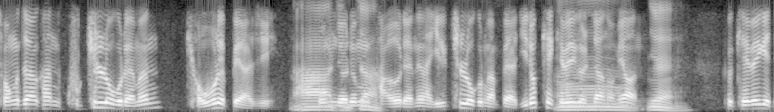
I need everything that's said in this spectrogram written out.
정작 한 9kg은 겨울에 빼야지. 아, 봄, 여름. 가을에는 한 1kg만 빼야지. 이렇게 계획을 아, 짜놓으면 예. 그 계획의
